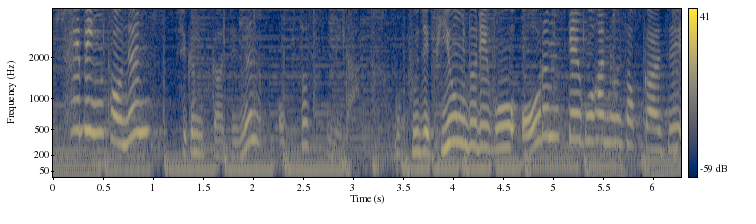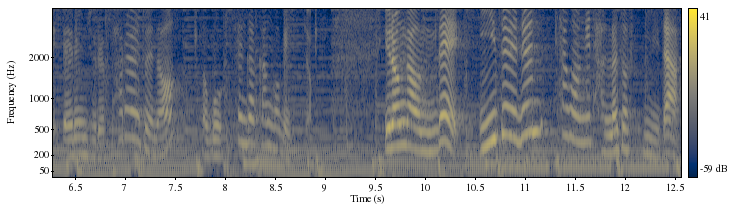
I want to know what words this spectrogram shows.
쇠빙선은 지금까지는 없었습니다. 뭐 굳이 비용 들이고 얼음 깨고 하면서까지 LNG를 팔아야 되나 하고 생각한 거겠죠. 이런 가운데 이제는 상황이 달라졌습니다.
